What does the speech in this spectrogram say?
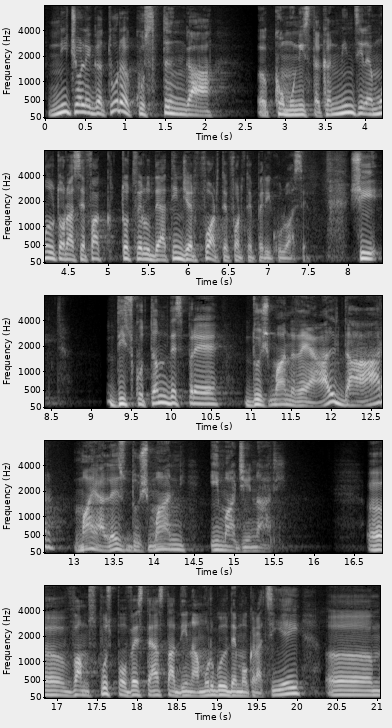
nicio legătură cu stânga uh, comunistă, că în mințile multora se fac tot felul de atingeri foarte, foarte periculoase. Și discutăm despre dușmani reali, dar mai ales dușmani imaginari. Uh, v-am spus povestea asta din Amurgul Democrației. Uh,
